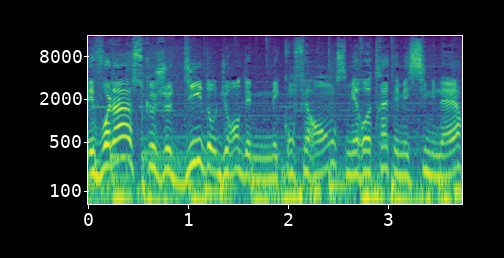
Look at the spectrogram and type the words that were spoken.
Et voilà ce que je dis durant mes conférences, mes retraites et mes séminaires,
